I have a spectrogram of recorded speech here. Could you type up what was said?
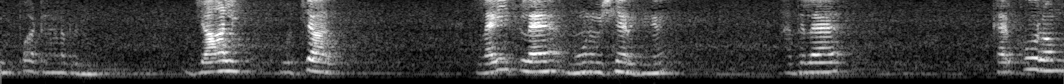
இம்பார்ட்டண்டான பதிவு. ஜாலி உச்சால் லைஃப்பில் மூணு விஷயம் இருக்குங்க. அதில் கற்பூரம்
